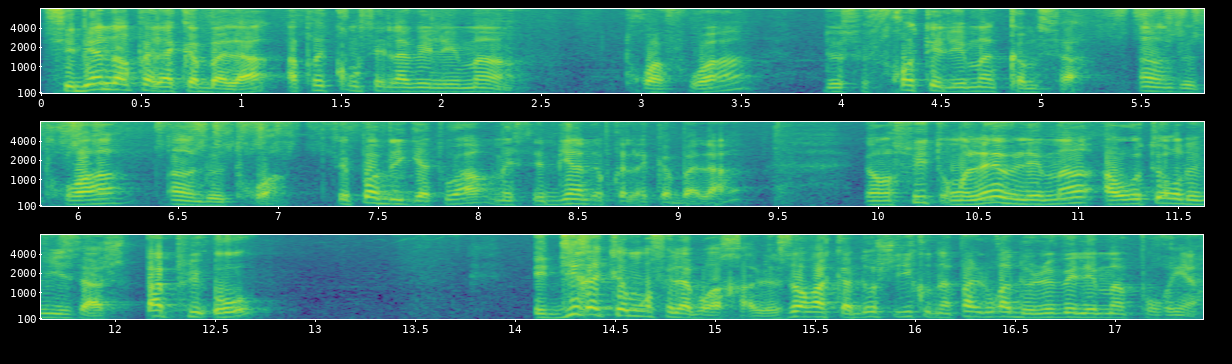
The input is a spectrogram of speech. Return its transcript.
C'est bien d'après la Kabbalah, après qu'on s'est lavé les mains trois fois, de se frotter les mains comme ça. 1, 2, 3, 1, 2, 3. C'est pas obligatoire, mais c'est bien d'après la Kabbalah. Et ensuite, on lève les mains à hauteur de visage, pas plus haut, et directement on fait la bracha. Le Zohar Kadosh dit qu'on n'a pas le droit de lever les mains pour rien.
